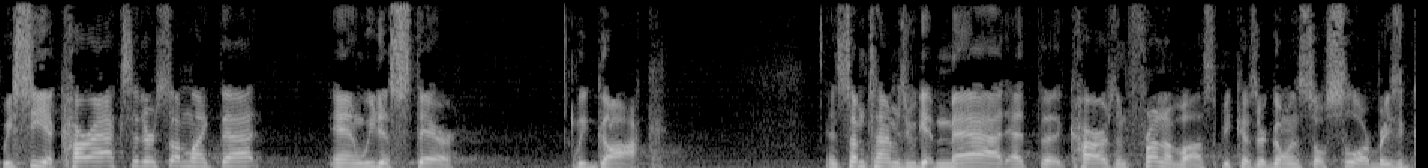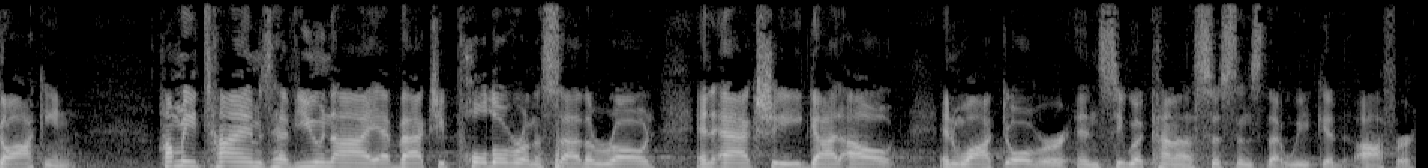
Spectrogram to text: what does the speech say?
we see a car accident or something like that, and we just stare. We gawk. And sometimes we get mad at the cars in front of us because they're going so slow. Everybody's gawking. How many times have you and I have actually pulled over on the side of the road and actually got out and walked over and see what kind of assistance that we could offer?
